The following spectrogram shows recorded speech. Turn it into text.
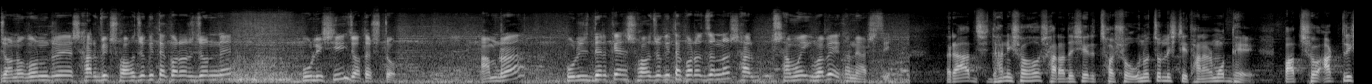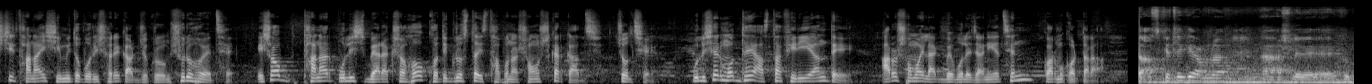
জনগণের সার্বিক সহযোগিতা করার জন্যে পুলিশই যথেষ্ট। আমরা পুলিশদেরকে সহযোগিতা করার জন্য সার- সাময়িকভাবে এখানে আসছি। রাজধানী সহ সারা দেশের ছশো উনচল্লিশটি থানার মধ্যে পাঁচশো আটত্রিশটি থানায় সীমিত পরিসরে কার্যক্রম শুরু হয়েছে। এসব থানার পুলিশ ব্যারাক সহ ক্ষতিগ্রস্ত স্থাপনার সংস্কার কাজ চলছে। পুলিশের মধ্যে আস্থা ফিরিয়ে আনতে আরও সময় লাগবে বলে জানিয়েছেন কর্মকর্তারা। আজকে থেকে আমরা আসলে খুব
